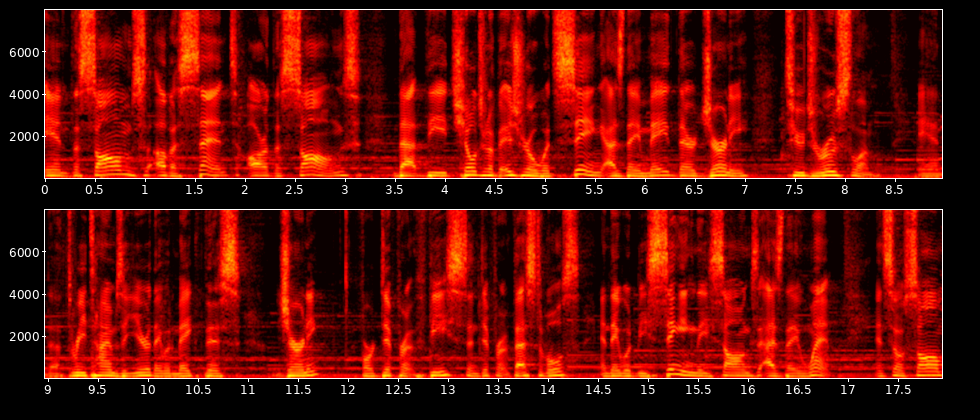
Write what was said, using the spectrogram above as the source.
And the Psalms of Ascent are the songs that the children of Israel would sing as they made their journey to Jerusalem. And uh, three times a year, they would make this journey for different feasts and different festivals, and they would be singing these songs as they went. And so, Psalm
